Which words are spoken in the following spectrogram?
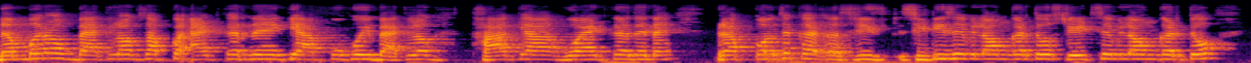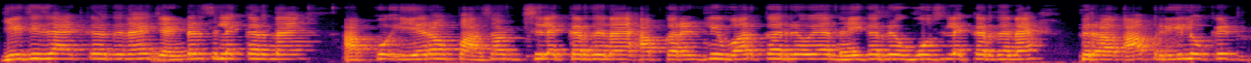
नंबर ऑफ़ बैकलॉग्स आपको ऐड करने हैं कि आपको कोई बैकलॉग था क्या? वो ऐड कर देना है। फिर आप कौन सा सिटी से बिलोंग करते हो स्टेट से बिलोंग करते हो, ये चीज़ ऐड कर देना है। जेंडर सिलेक्ट करना है। आपको year of pass out select कर देना है। आप करंटली वर्क कर रहे हो या नहीं कर रहे हो, वो सिलेक्ट कर देना है। फिर आप रीलोकेट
